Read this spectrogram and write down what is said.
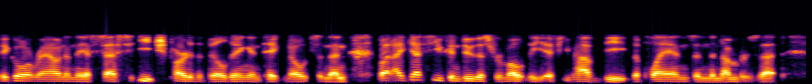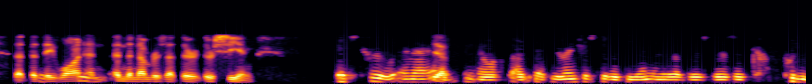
they go around and they assess each part of the building and take notes and then. But I guess you can do this remotely if you have the the plans and the numbers that that, that they want and and the numbers that they're they're seeing. it's true. And I, Yeah. You know, if, if you're interested at the end of it, there's there's a pretty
